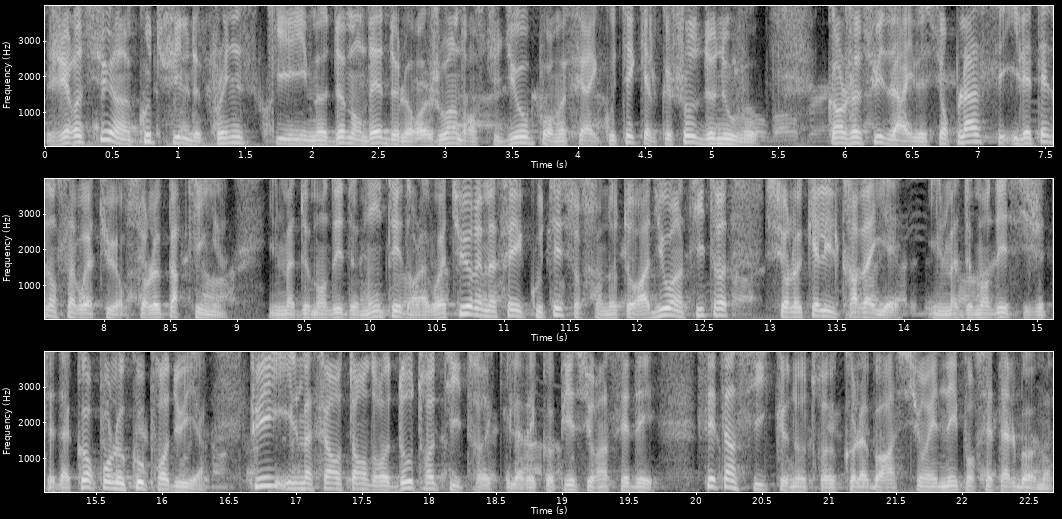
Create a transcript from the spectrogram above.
J'ai reçu un coup de fil de Prince qui me demandait de le rejoindre en studio pour me faire écouter quelque chose de nouveau. Quand je suis arrivé sur place, il était dans sa voiture, sur le parking. Il m'a demandé de monter dans la voiture et m'a fait écouter sur son autoradio un titre sur lequel il travaillait. Il m'a demandé si j'étais d'accord pour le coproduire. Puis il m'a fait entendre d'autres titres qu'il avait copiés sur un CD. C'est ainsi que notre collaboration est née pour cet album.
